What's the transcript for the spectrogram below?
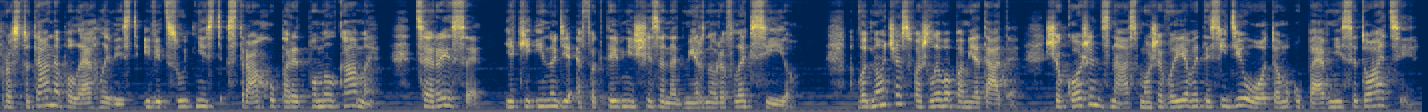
Простота, наполегливість і відсутність страху перед помилками це риси, які іноді ефективніші за надмірну рефлексію. Водночас важливо пам'ятати, що кожен з нас може виявитись ідіотом у певній ситуації.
